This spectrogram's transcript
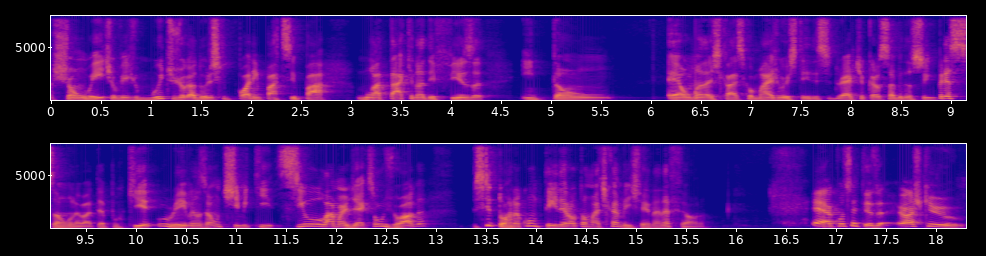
Sean Waite, eu vejo muitos jogadores que podem participar no ataque e na defesa. Então, é uma das classes que eu mais gostei desse draft. Eu quero saber da sua impressão, Léo. Até porque o Ravens é um time que, se o Lamar Jackson joga, se torna contender automaticamente aí na NFL. Né? É, com certeza. Eu acho que o,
